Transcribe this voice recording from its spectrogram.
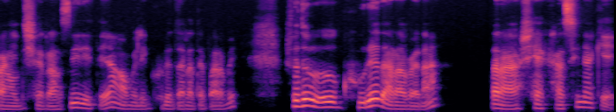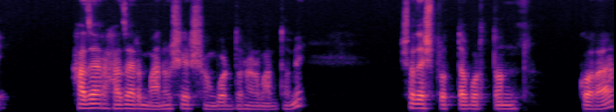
বাংলাদেশের রাজনীতিতে আওয়ামী লীগ ঘুরে দাঁড়াতে পারবে। শুধু ঘুরে দাঁড়াবে না, তারা শেখ হাসিনাকে হাজার হাজার মানুষের সংবর্ধনার মাধ্যমে স্বদেশ প্রত্যাবর্তন করার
